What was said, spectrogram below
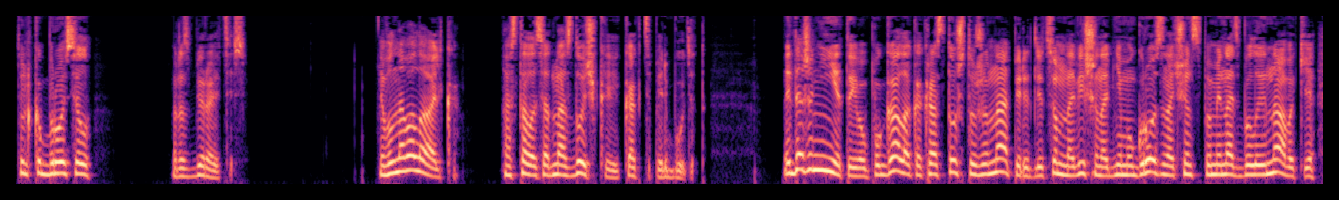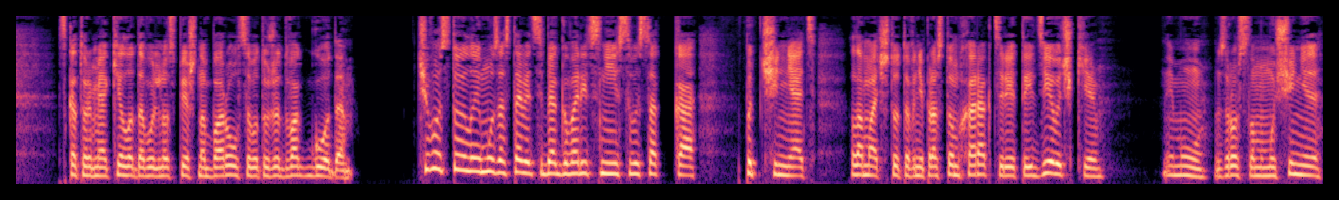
только бросил «разбирайтесь». Волновала Алька. Осталась одна с дочкой, как теперь будет? И даже не это его пугало, а как раз то, что жена перед лицом нависшей над ним угрозы начнет вспоминать былые навыки, с которыми Акела довольно успешно боролся вот уже два года. Чего стоило ему заставить себя говорить с ней свысока, подчинять, ломать что-то в непростом характере этой девочки, ему, взрослому мужчине,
